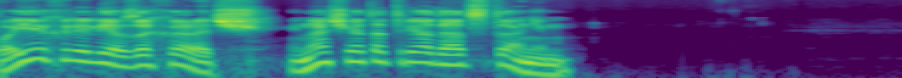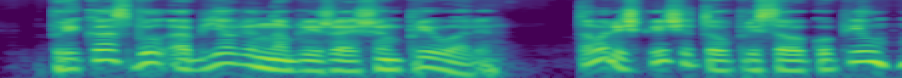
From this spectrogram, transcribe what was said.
Поехали, Лев Захарович, иначе от отряда отстанем. Приказ был объявлен на ближайшем привале. Товарищ Кречетов присовокупил,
